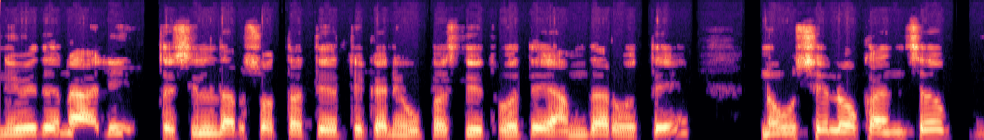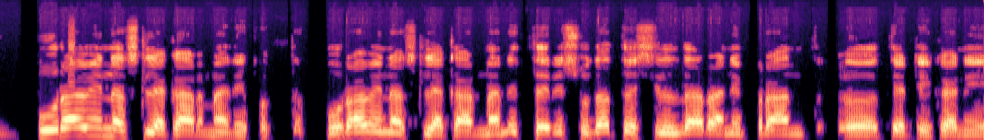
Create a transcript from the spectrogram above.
निवेदनं आली. तहसीलदार स्वतः त्या ठिकाणी उपस्थित होते आमदार होते. नऊशे लोकांचं पुरावे नसल्या कारणाने फक्त पुरावे नसल्या कारणाने तरी सुद्धा तहसीलदार आणि प्रांत त्या ठिकाणी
